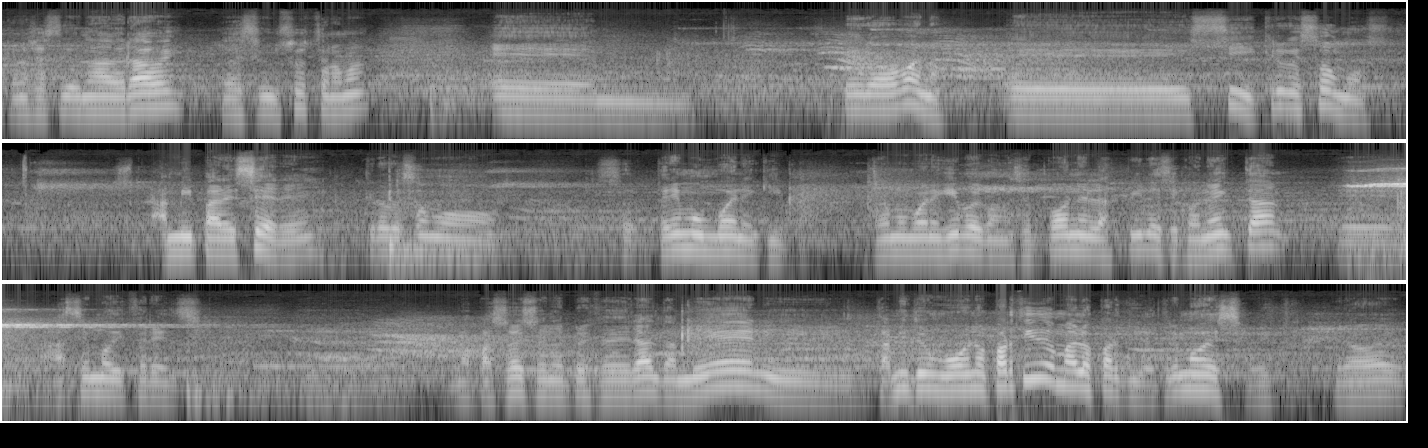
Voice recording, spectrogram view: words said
que no haya sido nada grave, haya sido un susto nomás. Eh, pero bueno, eh, sí, creo que somos, a mi parecer, creo que somos, so- tenemos un buen equipo. Tenemos un buen equipo y cuando se ponen las pilas y se conectan, hacemos diferencia. Nos pasó eso en el prefederal también y también tuvimos buenos partidos y malos partidos. Tenemos eso, ¿viste? Pero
